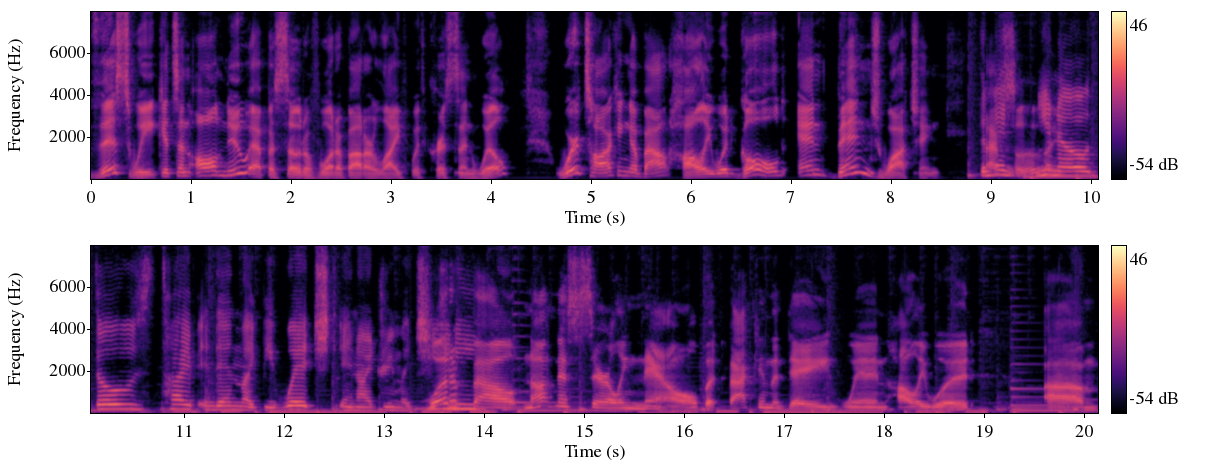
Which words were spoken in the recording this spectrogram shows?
This week, it's an all new episode of What About Our Life with Chris and Will. We're talking about Hollywood Gold and binge watching. The men, Absolutely. you know, those type, and then like Bewitched and I Dream of Jeannie. What about not necessarily now, but back in the day when Hollywood um,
